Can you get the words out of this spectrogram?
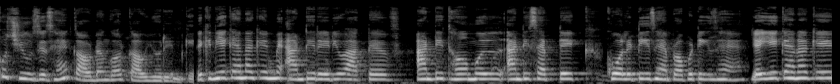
कुछ यूजेस हैं काउडंग और काउ यूरिन के। लेकिन ये कहना कि इनमें anti radioactive anti thermal antiseptic qualities हैं प्रॉपर्टीज़ हैं, या ये कहना कि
